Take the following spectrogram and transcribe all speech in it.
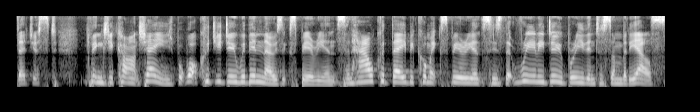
they're just things you can't change. But what could you do within those experiences? And how could they become experiences that really do breathe into somebody else?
